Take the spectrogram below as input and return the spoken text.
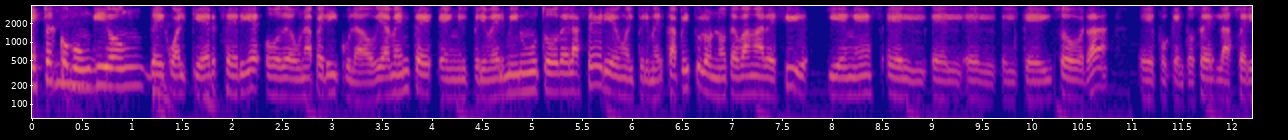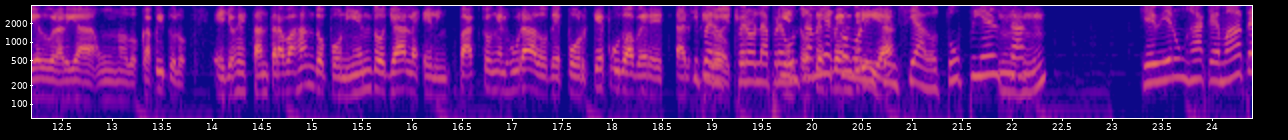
Esto es como un guion de cualquier serie o de una película. Obviamente, en el primer minuto de la serie, en el primer capítulo, no te van a decir quién es el, el, el, el que hizo, ¿verdad? Eh, porque entonces la serie duraría uno o dos capítulos. Ellos están trabajando poniendo ya el impacto en el jurado de por qué pudo haber Sí, sido pero, hecho. pero la pregunta mía es como licenciado. ¿Tú piensas que viene un jaque mate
